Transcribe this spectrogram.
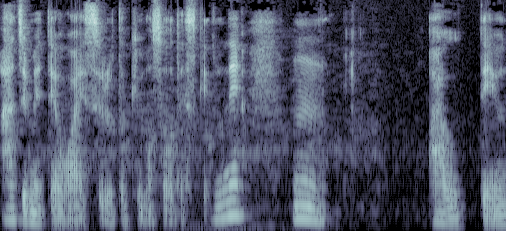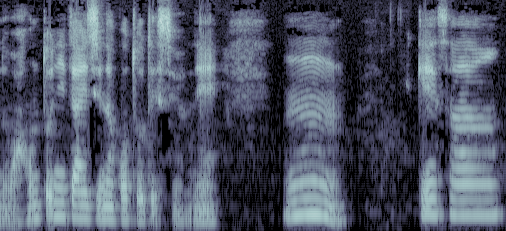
初めてお会いする時もそうですけどね。うん。会うっていうのは本当に大事なことですよね。うん。計算、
